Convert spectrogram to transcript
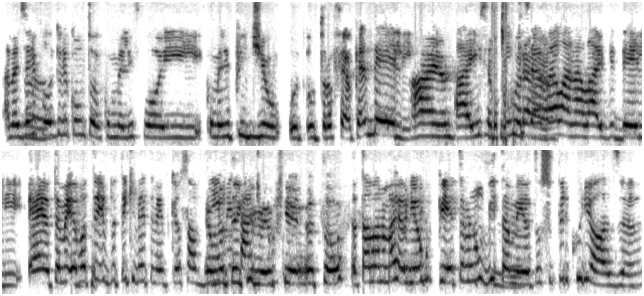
Ah, mas ele ah. falou que ele contou como ele foi, como ele pediu o, o troféu, que é dele. Ah, eu, Aí, se quem quiser, vai lá na live dele. É, eu também, eu vou ter, vou ter que ver também, porque eu só vi Eu vou ter que ver, porque eu tô... Eu tava numa reunião com o Pietro, eu não vi Sim. também, eu tô super curiosa.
